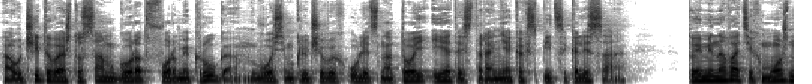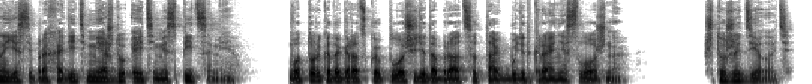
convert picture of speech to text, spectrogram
А учитывая, что сам город в форме круга, восемь ключевых улиц на той и этой стороне, как спицы колеса, то именовать их можно, если проходить между этими спицами. Вот только до городской площади добраться так будет крайне сложно. Что же делать?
